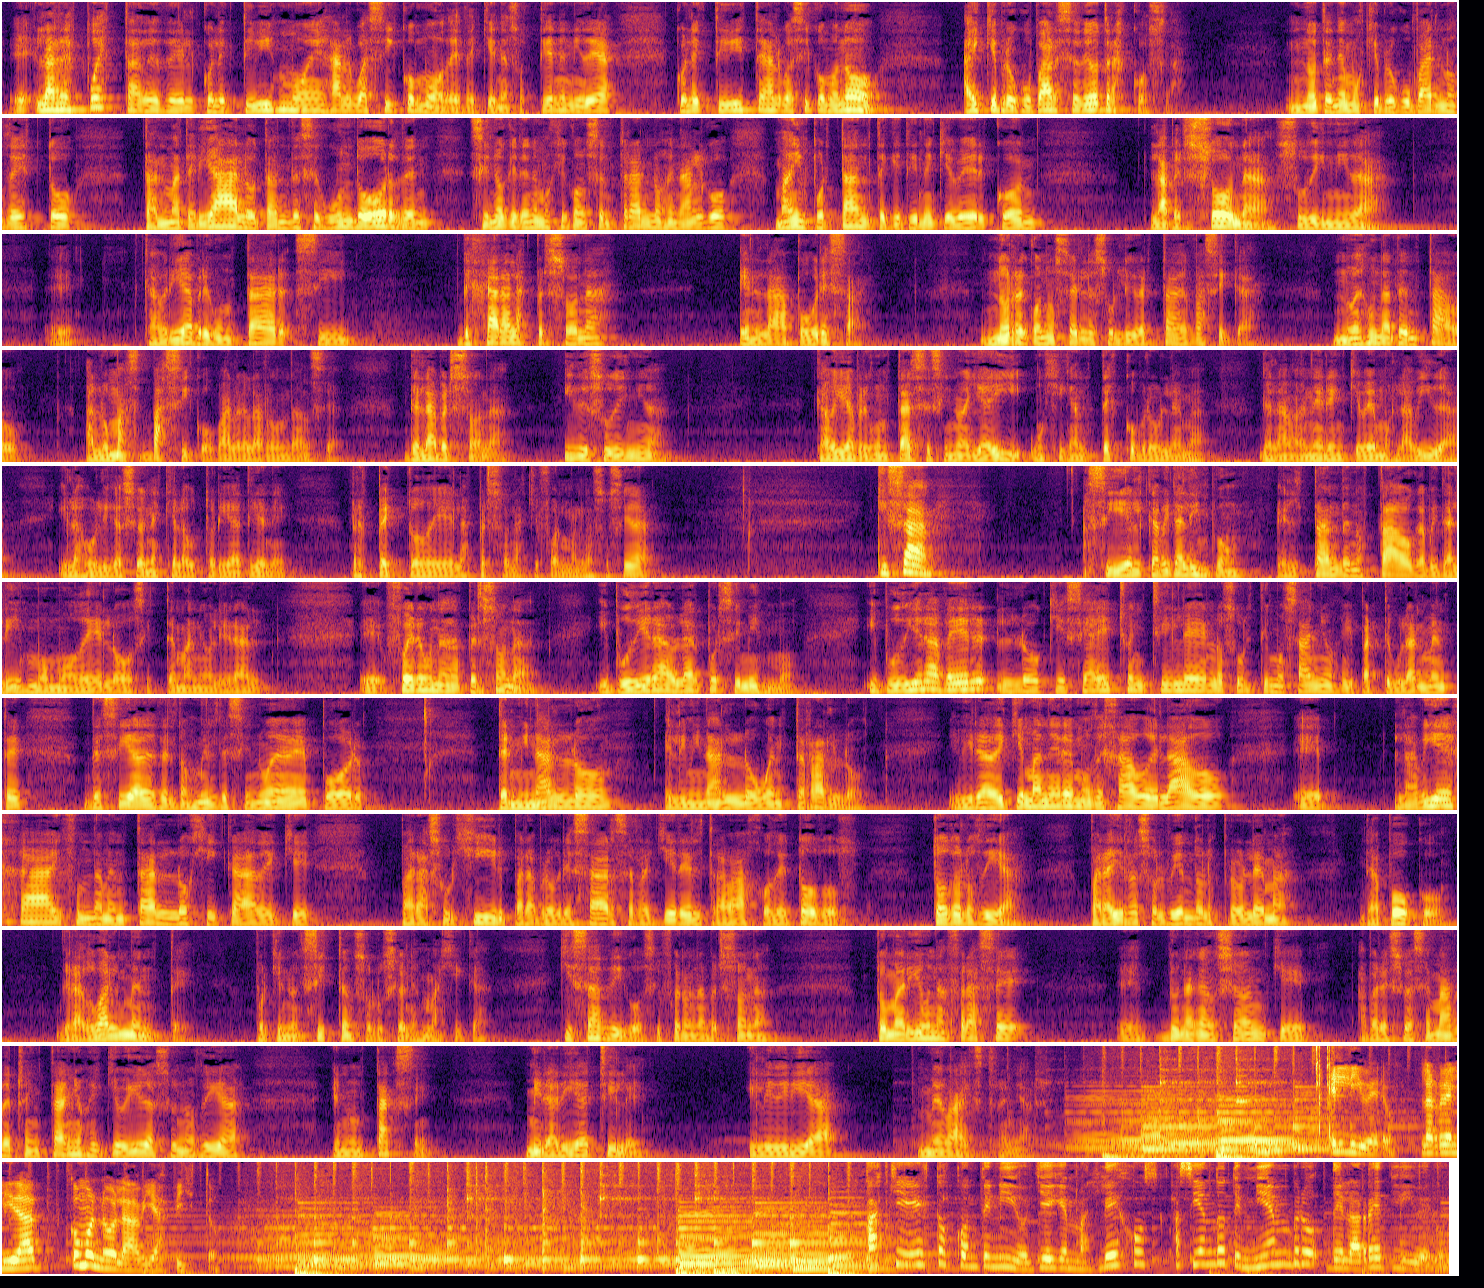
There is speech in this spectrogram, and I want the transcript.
eh, la respuesta desde el colectivismo es algo así como, desde quienes sostienen ideas colectivistas, algo así como, no, hay que preocuparse de otras cosas. No tenemos que preocuparnos de esto tan material o tan de segundo orden, sino que tenemos que concentrarnos en algo más importante que tiene que ver con la persona, su dignidad. Eh, cabría preguntar si dejar a las personas en la pobreza, no reconocerle sus libertades básicas, no es un atentado a lo más básico, valga la redundancia, de la persona y de su dignidad. Cabría preguntarse si no hay ahí un gigantesco problema de la manera en que vemos la vida y las obligaciones que la autoridad tiene respecto de las personas que forman la sociedad. Quizá si el capitalismo, el tan denostado capitalismo, modelo o sistema neoliberal, eh, fuera una persona y pudiera hablar por sí mismo y pudiera ver lo que se ha hecho en Chile en los últimos años y particularmente decía desde el 2019 por terminarlo, eliminarlo o enterrarlo. Y viera de qué manera hemos dejado de lado eh, la vieja y fundamental lógica de que para surgir, para progresar, se requiere el trabajo de todos, todos los días, para ir resolviendo los problemas de a poco, gradualmente, porque no existen soluciones mágicas, quizás digo, si fuera una persona, tomaría una frase eh, de una canción que apareció hace más de 30 años y que oí hace unos días en un taxi, miraría a Chile y le diría, me va a extrañar. El libero, la realidad como no la habías visto. Haz que estos contenidos lleguen más lejos haciéndote miembro de la red Libero.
